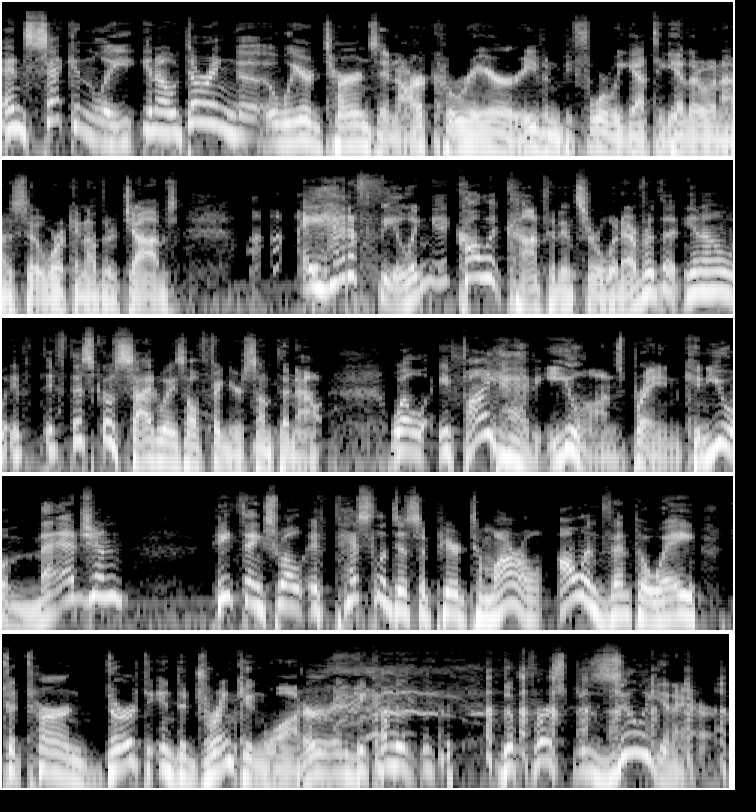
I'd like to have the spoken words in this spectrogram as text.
And secondly, you know, during uh, weird turns in our career, or even before we got together when I was uh, working other jobs, I had a feeling, call it confidence or whatever, that, you know, if, if this goes sideways, I'll figure something out. Well, if I had Elon's brain, can you imagine He thinks, well, if Tesla disappeared tomorrow, I'll invent a way to turn dirt into drinking water and become the, first zillionaire.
